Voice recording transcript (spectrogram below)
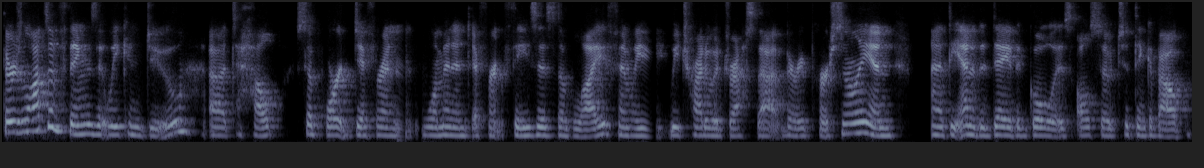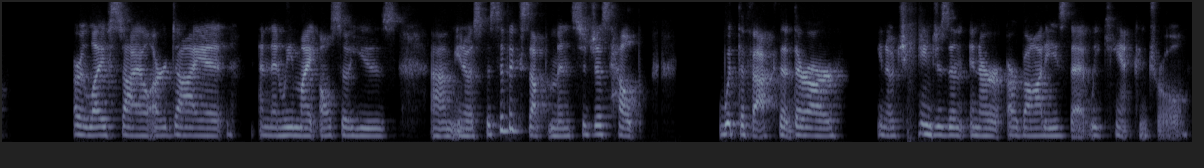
there's lots of things that we can do uh, to help support different women in different phases of life, and we we try to address that very personally. And, at the end of the day, the goal is also to think about our lifestyle, our diet, and then we might also use um, you know specific supplements to just help with the fact that there are you know changes in, in our, our bodies that we can't control.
